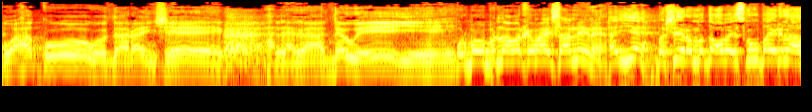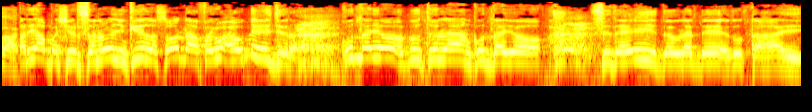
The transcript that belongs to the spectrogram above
Waxa kuugu daran sheeg halagaa daweeye. Warba buntland warkama haysaaniine haye bashiiro madocbay iskugu bayri la'dahay aryaa bashiir sanooyinkii la soo dhaafay waxau dhihi jira ku dayo buntland ku dayo. Siday dowladeedu tahay.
